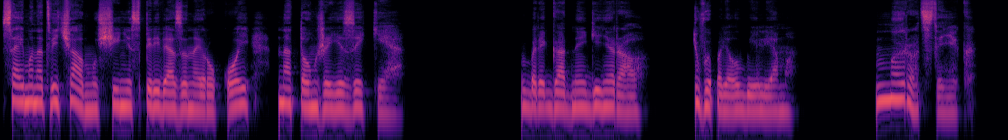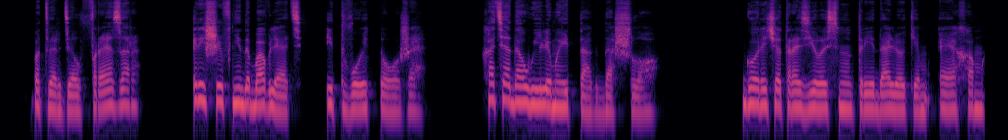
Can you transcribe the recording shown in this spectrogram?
Саймон отвечал мужчине с перевязанной рукой на том же языке. «Бригадный генерал», — выпалил Уильям. «Мой родственник», — подтвердил Фрезер, решив не добавлять «и твой тоже». Хотя до Уильяма и так дошло. Горечь отразилась внутри далеким эхом,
